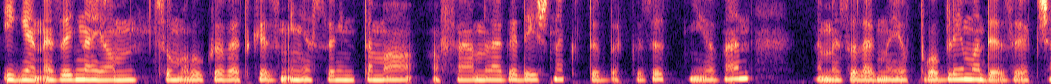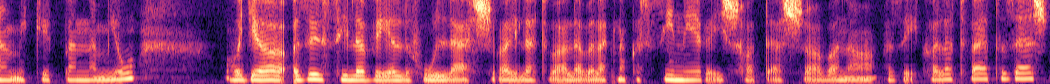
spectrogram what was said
Igen, ez egy nagyon szomorú következménye szerintem a, a felmelegedésnek, többek között nyilván. Nem ez a legnagyobb probléma, de ezért semmiképpen nem jó hogy a, az őszi levél hullásra, illetve a leveleknek a színére is hatással van a, az éghajlatváltozás.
